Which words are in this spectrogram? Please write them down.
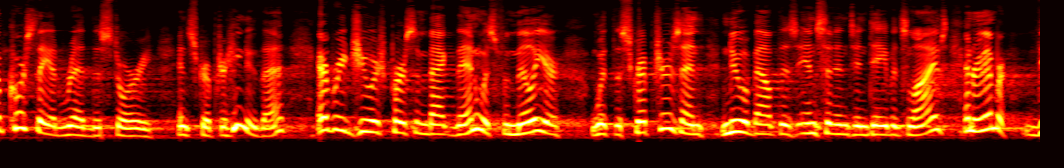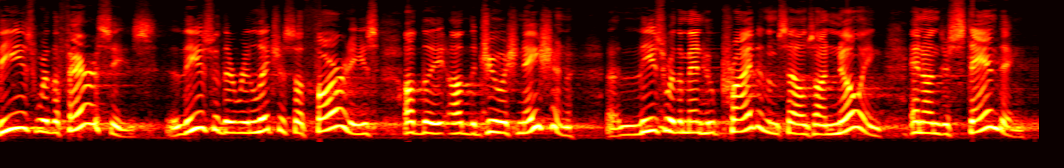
Of course, they had read the story in Scripture. He knew that. Every Jewish person back then was familiar with the Scriptures and knew about this incident in David's lives. And remember, these were the Pharisees. These were the religious authorities of the, of the Jewish nation. Uh, these were the men who prided themselves on knowing and understanding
